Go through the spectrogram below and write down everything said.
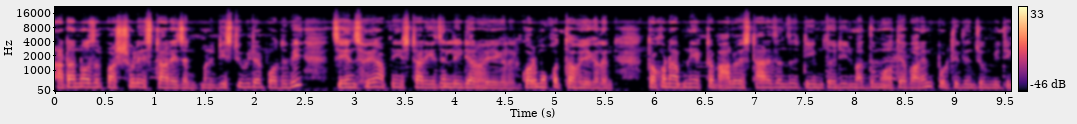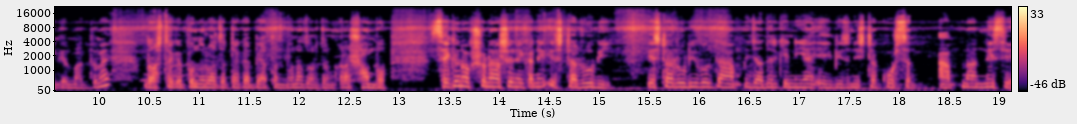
আটান্ন হাজার পাঁচশো হলে স্টার এজেন্ট মানে ডিস্ট্রিবিউটার পদবি চেঞ্জ হয়ে আপনি স্টার এজেন্ট লিডার হয়ে গেলেন, কর্মকর্তা হয়ে গেলেন। তখন আপনি একটা ভালো স্টার এজেন্টের টিম তৈরির মাধ্যমে হতে পারেন, প্রতিদিন জুম মিটিংয়ের মাধ্যমে দশ থেকে পনেরো হাজার টাকা বেতন বোনাস অর্জন করা সম্ভব। সেকেন্ড অপশনে আসেন এখানে স্টার রুবি স্টার রুবি বলতে আপনি যাদেরকে নিয়ে এই বিজনেসটা করছেন আপনার নিচে।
